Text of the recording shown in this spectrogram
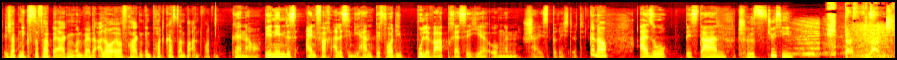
ich habe nichts zu verbergen und werde alle eure Fragen im Podcast dann beantworten. Genau. Wir nehmen das einfach alles in die Hand, bevor die Boulevardpresse hier irgendeinen Scheiß berichtet. Genau. Also, bis dann. Tschüss. Tschüssi. Stadtland.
